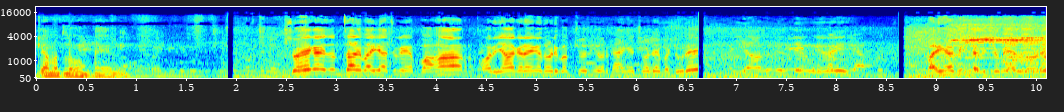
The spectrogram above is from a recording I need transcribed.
क्या मतलब हम पे है नहीं? सो है हम सारे भाई आ चुके हैं बाहर और यहाँ करेंगे थोड़ी बकचोदी और खाएँगे छोले भटूरे। यहाँ भी मिलते होंगे भाई। भाई अभी लग चुके हैं लोड़े।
